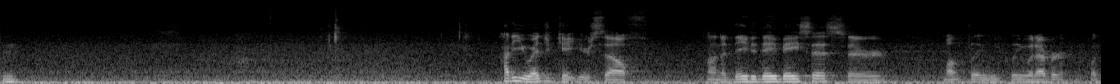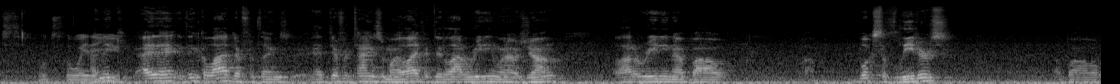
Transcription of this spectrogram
Hmm. How do you educate yourself on a day-to-day basis or monthly, weekly, whatever? What's what's the way that I think you? I think a lot of different things at different times in my life. I did a lot of reading when I was young, a lot of reading about books of leaders, about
